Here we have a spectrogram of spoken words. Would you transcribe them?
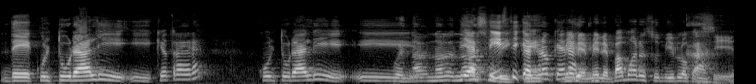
de cultural y, y ¿qué otra era? Cultural y, pues artística, creo que era. Mire, mire, vamos a resumirlo ah, así.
